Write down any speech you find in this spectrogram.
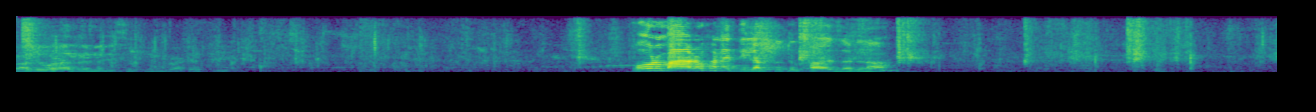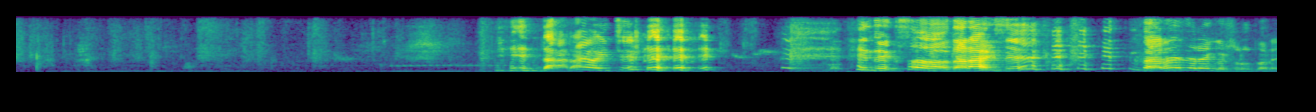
বালু ভরার জন্য দিছে মার ওখানে দিলাম দুধ খাওয়ার জন্য। দাঁড়া হয়েছে দেখছ? দাঁড়া হয়েছে। দাঁড়ায় দাঁড়ায় গোসল করে।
